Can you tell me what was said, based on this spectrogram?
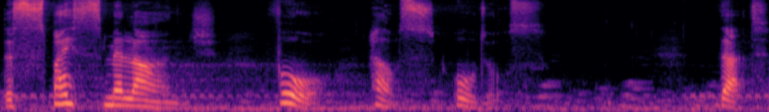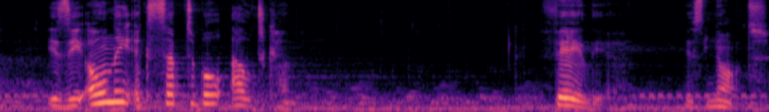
the spice melange, for House Ordos. That is the only acceptable outcome. Failure is not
